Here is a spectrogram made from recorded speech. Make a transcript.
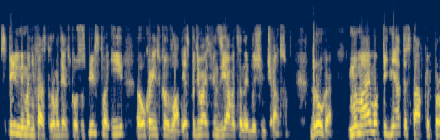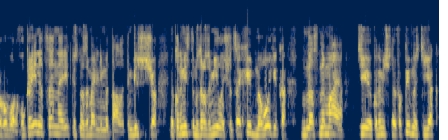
спільний маніфест громадянського суспільства і е, української влади. Я сподіваюся, він з'явиться найближчим часом. Друге, ми маємо підняти ставки в переговорах. Україна це не рідкісноземельні метали. Тим більше, що економістам зрозуміло, що це хибна логіка. В нас немає тієї економічної ефективності, як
